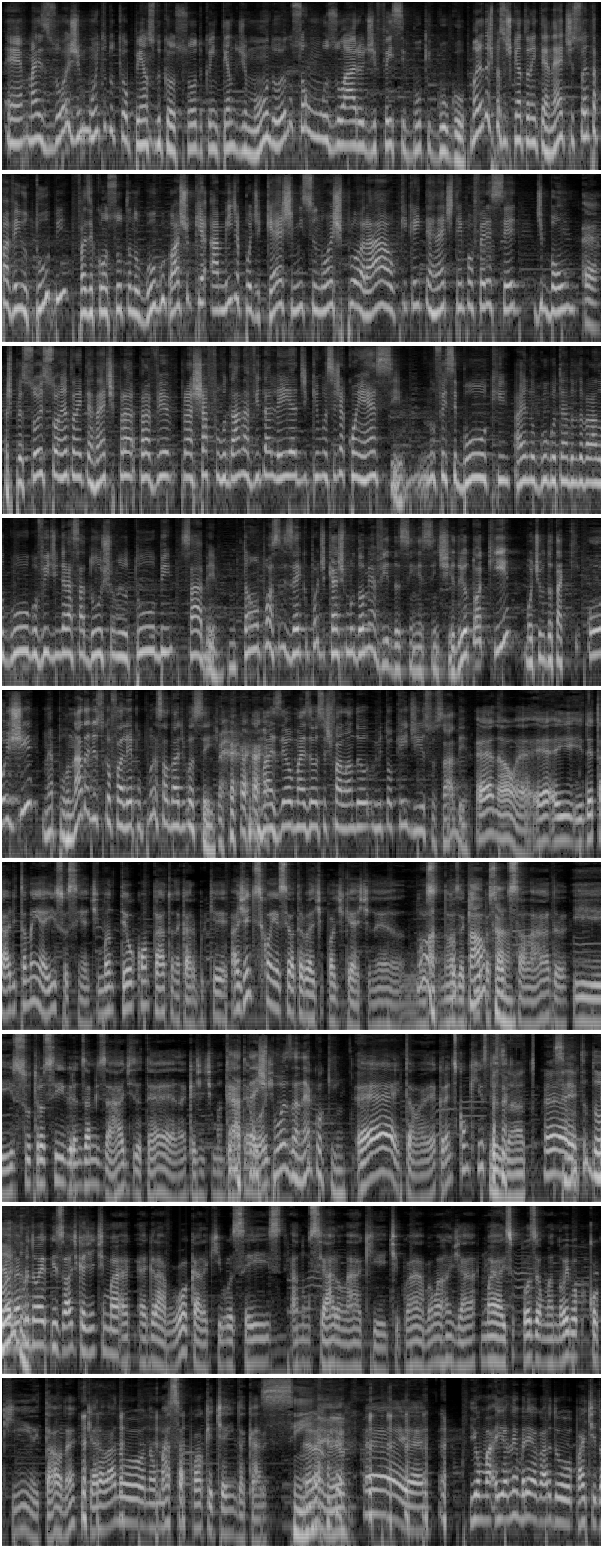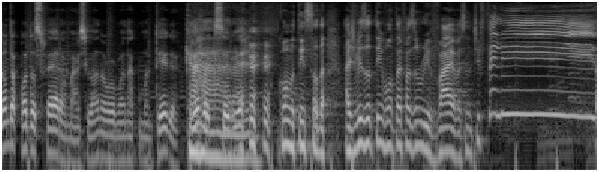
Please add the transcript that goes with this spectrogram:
é, mas hoje, muito do que eu penso, do que eu sou, do que eu entendo de mundo, eu não sou um usuário de Facebook e Google. A maioria das pessoas que entram na internet só entra pra ver YouTube, fazer consulta no Google. Eu acho que a mídia podcast me ensinou a explorar o que, que a internet tem pra oferecer de bom. É. As pessoas só entram na internet pra, pra ver, pra chafurdar na vida alheia de quem você já conhece. No Facebook, aí no Google tem a dúvida, vai lá no Google, vídeo engraçaducho no YouTube, sabe? Então eu posso dizer que o podcast mudou minha vida, assim, nesse sentido. E eu tô aqui, motivo de eu estar aqui hoje, né? Por nada disso que eu falei, é por pura saudade de vocês. mas eu, mas eu, vocês falando, eu me toquei disso, sabe? É, não, é, é- e, e detalhe também é isso, assim, é de manter o contato, né, cara? Porque a gente se conheceu através de podcast, né? Nós, Pô, nós aqui, total, o pessoal cara. do Salada, e isso trouxe grandes amizades até, né, que a gente mantém Até, até, a hoje. esposa, né, Coquinho? É, então, é grandes conquistas, né? Exato. É, Isso é muito doido. Eu lembro de um episódio que a gente é, gravou, cara, que vocês anunciaram lá que, tipo, ah, vamos arranjar uma esposa, uma noiva pro Coquinho e tal, né? Que era lá no, no Massa Pocket ainda, cara. Sim. Era mesmo. É, é. E, uma, e eu lembrei agora do Partidão da Podosfera, Márcio, lá no Manaco Manteiga. Lembra que você Caralho, Como eu tenho saudade. Às vezes eu tenho vontade de fazer um revive, assim, tipo, felizes,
